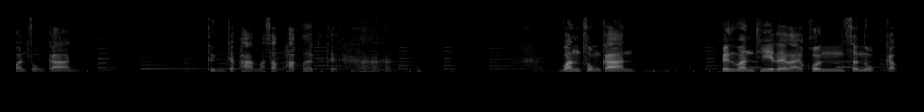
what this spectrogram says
วันสงการ ถึงจะผ่านมาสักพักแล้วก็เถอะ วันสงการ เป็นวันที่หลาย ๆ คนสนุกกับ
